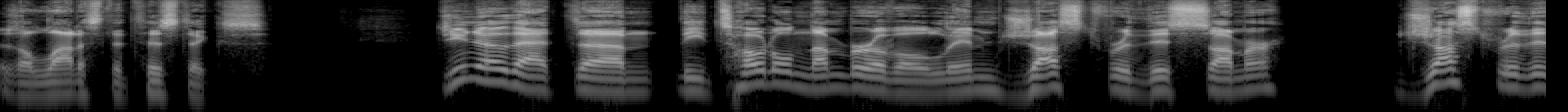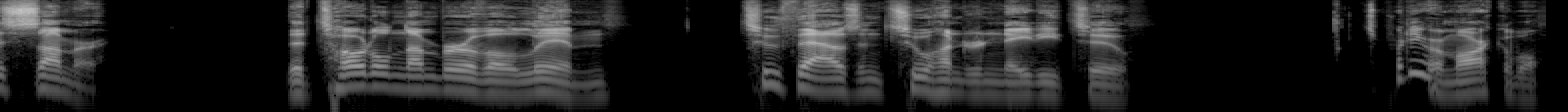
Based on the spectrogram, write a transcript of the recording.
There's a lot of statistics. Do you know that um, the total number of Olim just for this summer, just for this summer, the total number of Olim, 2,282. It's pretty remarkable.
